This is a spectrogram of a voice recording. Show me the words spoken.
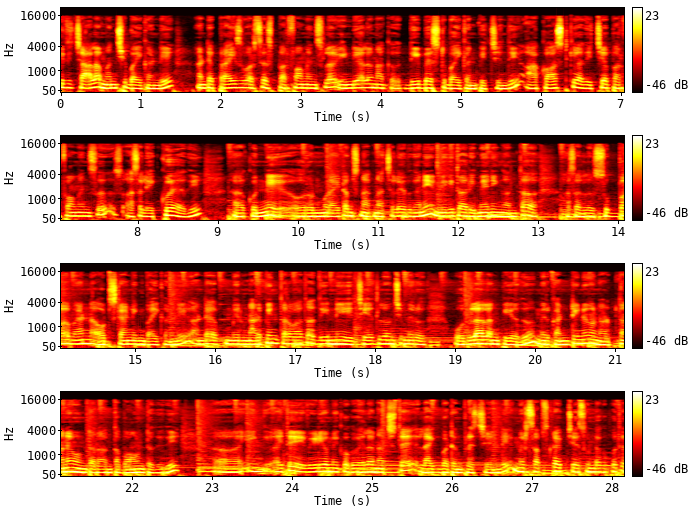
ఇది చాలా మంచి బైక్ అండి. అంటే ప్రైస్ వర్సెస్ పర్ఫార్మెన్స్లో ఇండియాలో నాకు ది బెస్ట్ బైక్ అనిపించింది. ఆ కాస్ట్కి అది ఇచ్చే పర్ఫార్మెన్స్ అసలు ఎక్కువే అది. కొన్ని రెండు మూడు ఐటమ్స్ నాకు నచ్చలేదు కానీ మిగతా రిమైనింగ్ అంతా అసలు సూపర్ అండ్ అవుట్ స్టాండింగ్ బైక్ అండి. అంటే మీరు నడిపిన తర్వాత దీన్ని చేతిలోంచి మీరు వదలాలనిపించదు మీరు కంటిన్యూ నడుపుతూనే ఉంటారు. అంత బాగుంటుంది ఇది. అయితే ఈ వీడియో మీకు ఒకవేళ నచ్చితే లైక్ బటన్ ప్రెస్ చేయండి. మీరు సబ్స్క్రైబ్ చేసి ఉండకపోతే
